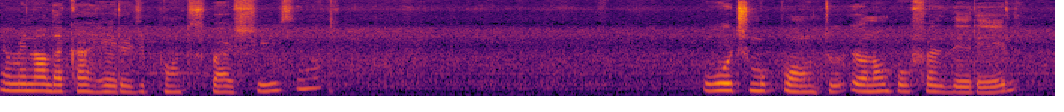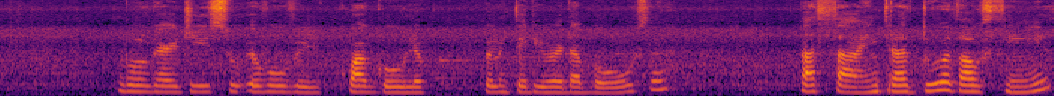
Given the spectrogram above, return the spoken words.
Terminando a carreira de pontos baixíssimos. O último ponto eu não vou fazer ele. No lugar disso, eu vou vir com a agulha pelo interior da bolsa. Passar entre as duas alcinhas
